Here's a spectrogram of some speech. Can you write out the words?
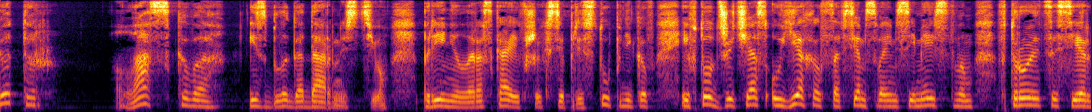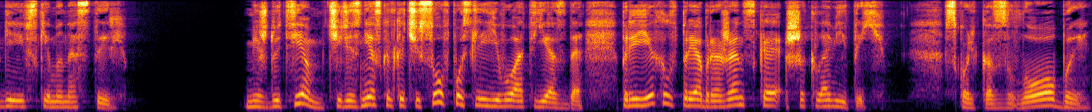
Петр ласково и с благодарностью принял раскаявшихся преступников и в тот же час уехал со всем своим семейством в Троице-Сергиевский монастырь. Между тем, через несколько часов после его отъезда приехал в Преображенское Шокловитый. Сколько злобы,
